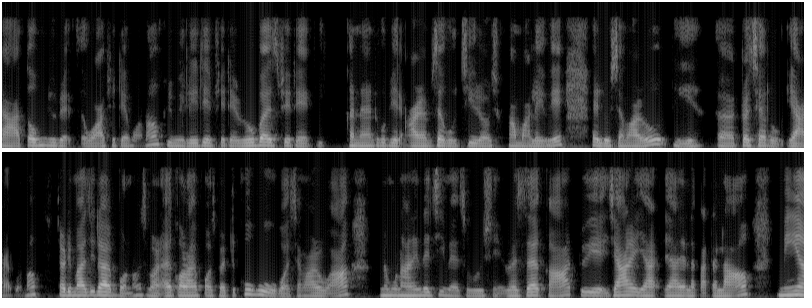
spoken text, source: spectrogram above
ဒါအသုံးပြုတဲ့ဇဝါဖြစ်တယ်ပေါ့နော် cumulative ဖြစ်တယ် robust ဖြစ်တဲ့ဒီကဏ္ဍတစ်ခုဖြစ်တဲ့ RMZ ကိုကြည့်တော့ခါမှလေးပဲအဲ့လိုကျွန်တော်တို့ဒီတွက်ချက်လို့ရတယ်ပေါ့နော်အဲ့ဒီမှာကြည့်လိုက်ပေါ့နော်ကျွန်တော် alkaline phosphate တစ်ခုခုကိုပေါ့ကျွန်တော်တို့ကနမူနာလေးနဲ့ကြည့်မယ်ဆိုလို့ရှိရင် result ကတွေ့ရရရရလက်ကတလောက် mean က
